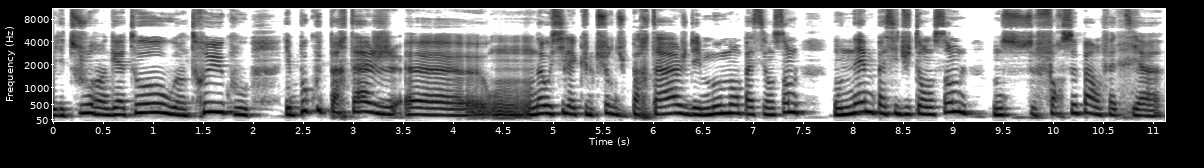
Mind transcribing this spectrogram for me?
il y a toujours un gâteau ou un truc ou il y a beaucoup de partage. On, on, a aussi la culture du partage, des moments passés ensemble. On aime passer du temps ensemble. On ne se force pas en fait. Il y a.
